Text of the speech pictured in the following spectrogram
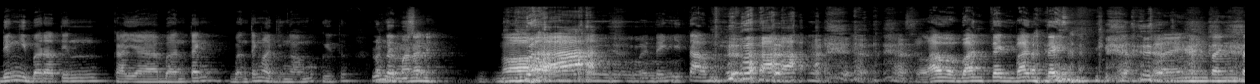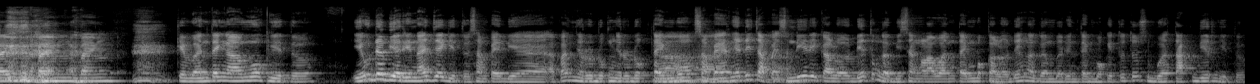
dia ngibaratin kayak banteng banteng lagi ngamuk gitu. Lu nggak mana bisa. nih? Oh. banteng hitam. Selama banteng banteng. Teng teng teng teng teng. kayak banteng ngamuk gitu. Ya udah biarin aja gitu sampai dia apa nyeruduk nyeruduk tembok sampai akhirnya dia capek sendiri. Kalau dia tuh nggak bisa ngelawan tembok. Kalau dia nggak gambarin tembok itu tuh sebuah takdir gitu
